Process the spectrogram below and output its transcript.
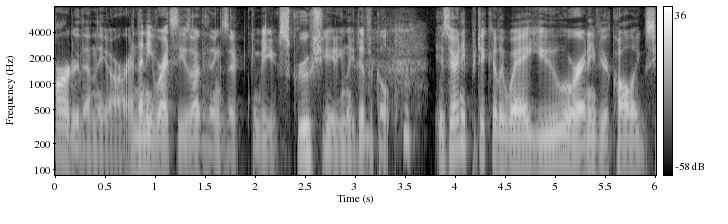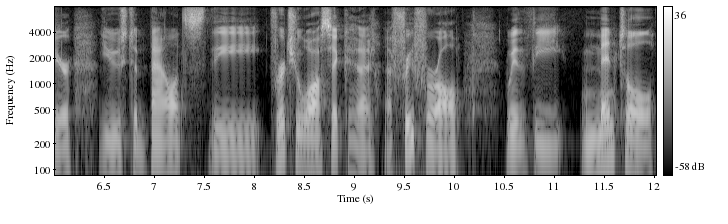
harder than they are. And then he writes these other things that can be excruciatingly difficult. Is there any particular way you or any of your colleagues here use to balance the virtuosic uh, free for all with the mental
